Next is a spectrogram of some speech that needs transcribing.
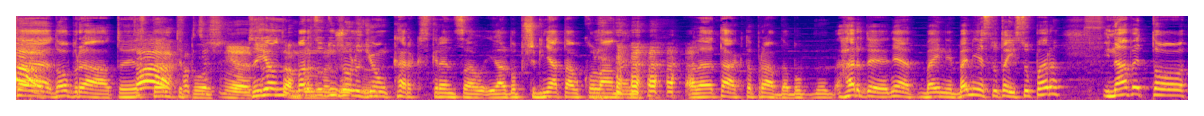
tak! te, dobra, to jest Tak, ten typu. faktycznie. Sensie Był on bardzo dużo ludziom kark skręcał i- albo przygniatał kolanem, ale tak, to prawda, bo Hardy, nie, Bane, Bane jest tutaj super i nawet to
